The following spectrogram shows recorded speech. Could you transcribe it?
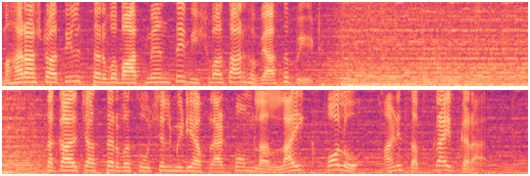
महाराष्ट्रातील सर्व बातम्यांचे विश्वासार्ह व्यासपीठ. सकाळच्या सर्व सोशल मीडिया प्लॅटफॉर्मला लाईक फॉलो आणि सबस्क्राईब करा.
